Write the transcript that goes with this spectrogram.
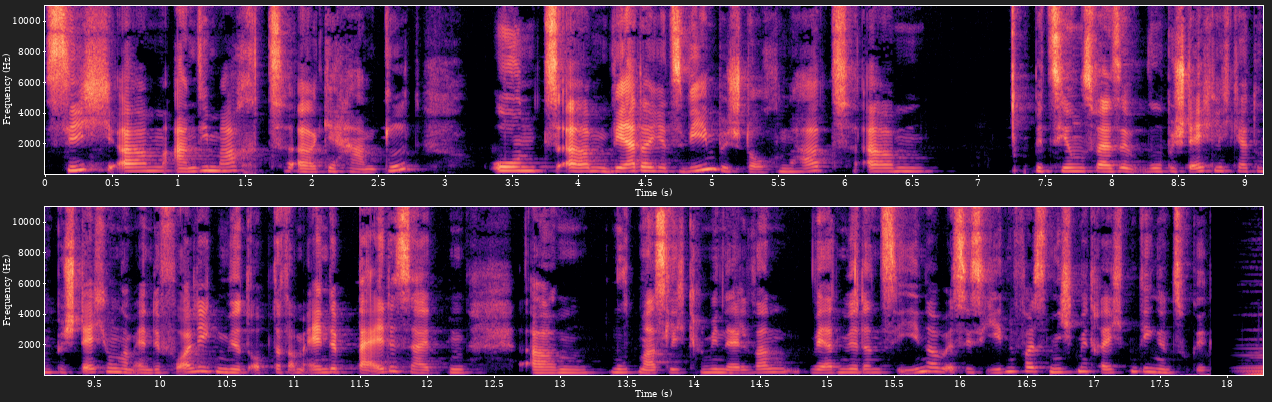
sich ähm, an die Macht äh, gehandelt und ähm, wer da jetzt wen bestochen hat, ähm, beziehungsweise wo Bestechlichkeit und Bestechung am Ende vorliegen wird, ob da am Ende beide Seiten ähm, mutmaßlich kriminell waren, werden wir dann sehen. Aber es ist jedenfalls nicht mit rechten Dingen zugegangen.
